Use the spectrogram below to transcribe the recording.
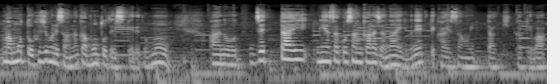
まあ、元藤森さんなんか元ですけれどもあの絶対宮迫さんからじゃないよねって解散を言ったきっかけは、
